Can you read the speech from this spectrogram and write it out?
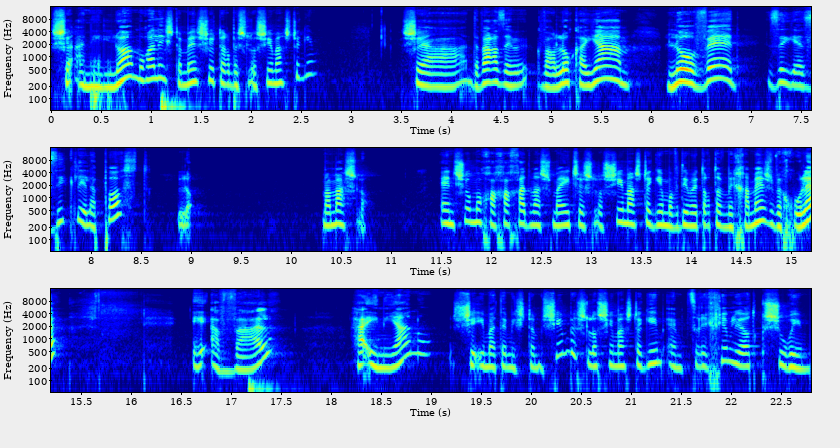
שאני לא אמורה להשתמש יותר בשלושים אשטגים? שהדבר הזה כבר לא קיים, לא עובד, זה יזיק לי לפוסט? לא. ממש לא. אין שום הוכחה חד משמעית ששלושים אשטגים עובדים יותר טוב מחמש וכולי. אה, אבל העניין הוא שאם אתם משתמשים בשלושים אשטגים, הם צריכים להיות קשורים.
